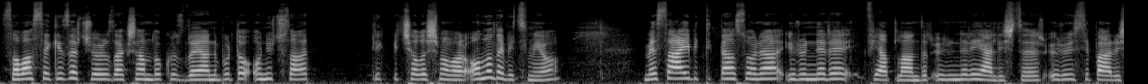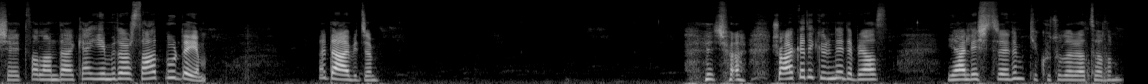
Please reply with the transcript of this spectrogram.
Sabah 8'de açıyoruz akşam 9'da yani burada 13 saatlik bir çalışma var. Onunla da bitmiyor. Mesai bittikten sonra ürünleri fiyatlandır, ürünleri yerleştir, ürünü sipariş et falan derken 24 saat buradayım. Hadi abicim. Şu, şu arkadaki ürünleri de biraz yerleştirelim ki kutuları atalım.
